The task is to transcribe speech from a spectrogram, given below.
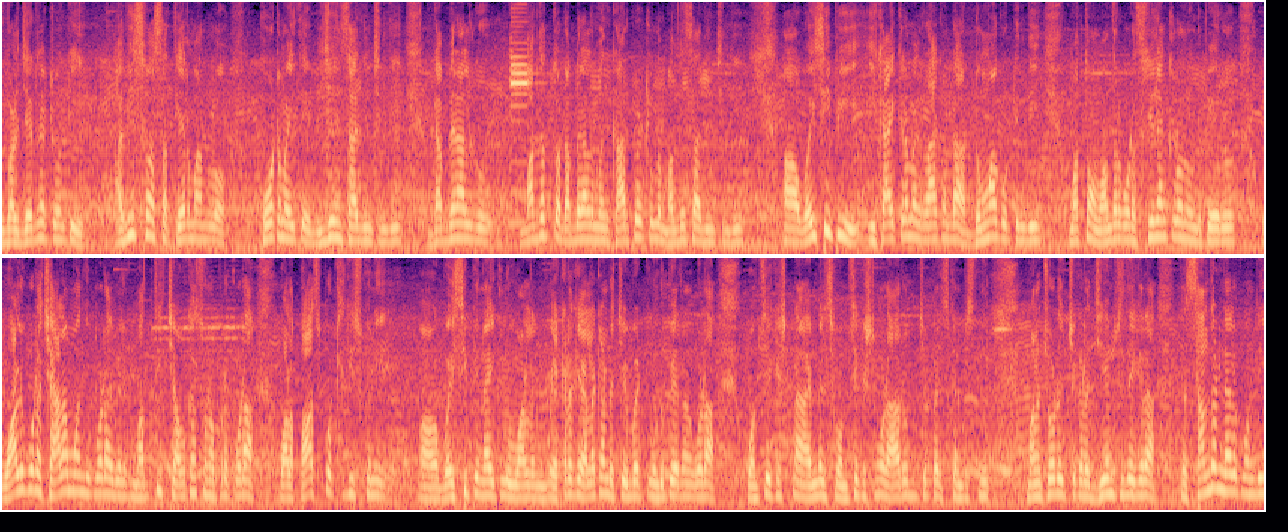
ఇవాళ జరిగినటువంటి అవిశ్వాస తీర్మానంలో కూటమైతే విజయం సాధించింది. డెబ్బై నాలుగు మద్దతుతో డెబ్బై నాలుగు మంది కార్పొరేటర్లు మద్దతు సాధించింది. వైసీపీ ఈ కార్యక్రమానికి రాకుండా డుమ్మా కొట్టింది. మొత్తం అందరూ కూడా శ్రీలంకలో ఉండిపోయారు. వాళ్ళు కూడా చాలామంది కూడా వీళ్ళకి మద్దతు ఇచ్చే అవకాశం ఉన్నప్పుడు కూడా వాళ్ళ పాస్పోర్ట్లు తీసుకుని వైసీపీ నాయకులు వాళ్ళని ఎక్కడికి వెళ్ళకుండా చేపట్టి ఉండిపోయారని కూడా వంశీకృష్ణ ఎమ్మెల్సీ వంశీకృష్ణ కూడా ఆరోపించే పరిస్థితి కనిపిస్తుంది. మనం చూడొచ్చు ఇక్కడ జిఎంసీ దగ్గర సందడి నెలకొంది.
